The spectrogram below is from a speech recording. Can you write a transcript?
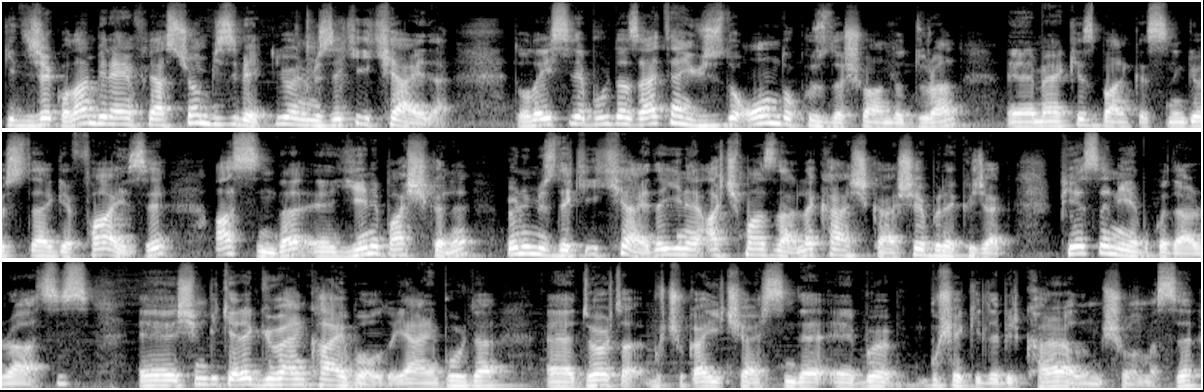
gidecek olan bir enflasyon bizi bekliyor önümüzdeki 2 ayda. Dolayısıyla burada zaten %19'da şu anda duran e, Merkez Bankası'nın gösterge faizi aslında e, yeni başkanı önümüzdeki 2 ayda yine açmazlarla karşı karşıya bırakacak. Piyasa niye bu kadar rahatsız? E, şimdi bir kere güven kayboldu. Yani burada 4,5 ay içerisinde e, bu, bu şekilde bir karar alınmış olması,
